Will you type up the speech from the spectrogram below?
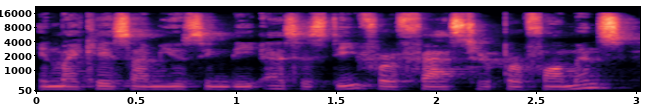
In my case, I'm using the SSD for faster performance.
